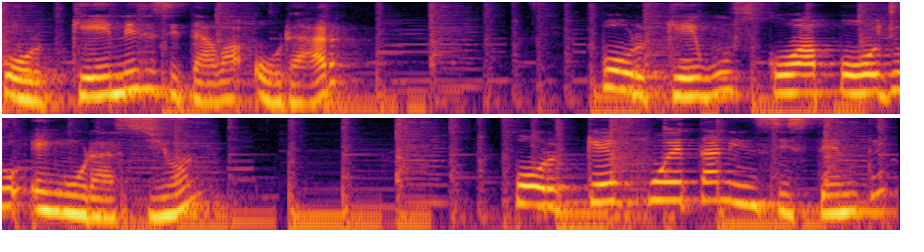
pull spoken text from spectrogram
¿por qué necesitaba orar? ¿Por qué buscó apoyo en oración? ¿Por qué fue tan insistente?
